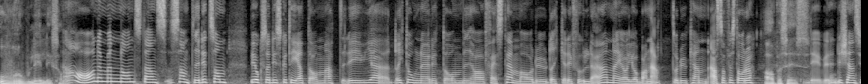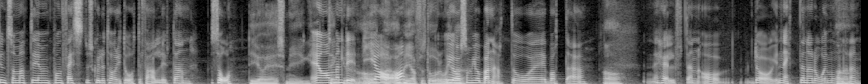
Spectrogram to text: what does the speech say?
Orolig liksom? Ja, nej, men någonstans samtidigt som vi också har diskuterat om att det är jädrigt onödigt om vi har fest hemma och du dricker dig full där när jag jobbar natt och du kan, alltså förstår du? Ja, precis. Det, det känns ju inte som att det är på en fest du skulle ta ditt återfall utan så. Det gör jag i smyg. Ja, men det- ja. ja. men jag förstår Och menar. jag som jobbar natt och är borta ja. hälften av dag, nätterna då i månaden.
